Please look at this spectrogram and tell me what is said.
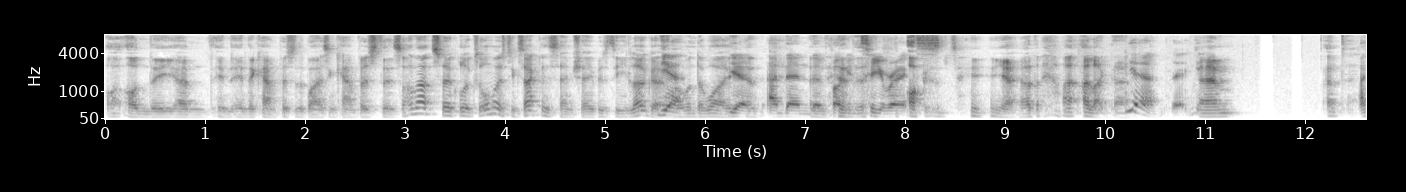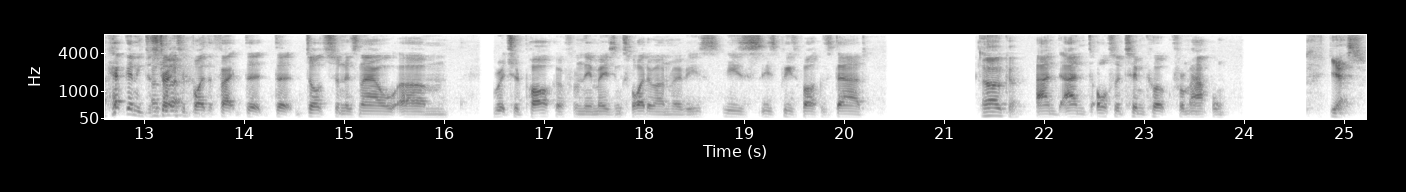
on the um, in in the campus, of the Biosyn campus. That's oh, that circle looks almost exactly the same shape as the logo. Yeah. I wonder why. Yeah, and then the And- fucking T Rex. yeah, I, I, I like that. Yeah, yeah. Um, and- I kept getting distracted by the fact that that Dodgson is now um, Richard Parker from the Amazing Spider-Man movies. He's he's Peter Parker's dad, oh, okay. and and also Tim Cook from Apple. Yes,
